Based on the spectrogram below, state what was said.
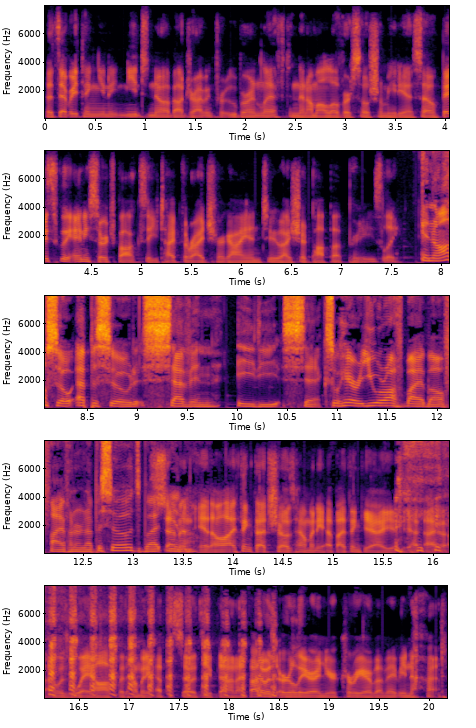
That's everything you need to know about driving for Uber and Lyft. And then I'm all over social media. So basically, any search box that you type the rideshare guy into, I should pop up pretty easily. And also episode 786. So Harry, you were off by about 500 episodes, but Seven, you know. you I think that shows how many. I think yeah, I, I, I was way off with how many episodes you've done. I thought it was earlier in your career, but maybe not.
